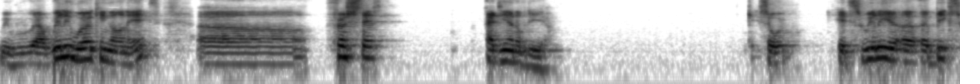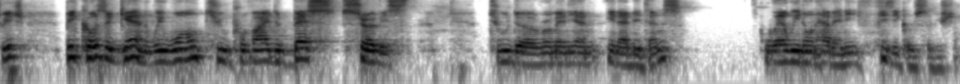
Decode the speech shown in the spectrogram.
we, we are really working on it. Uh, first test at the end of the year. Okay, so it's really a, a big switch because again, we want to provide the best service to the Romanian inhabitants where we don't have any physical solution.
